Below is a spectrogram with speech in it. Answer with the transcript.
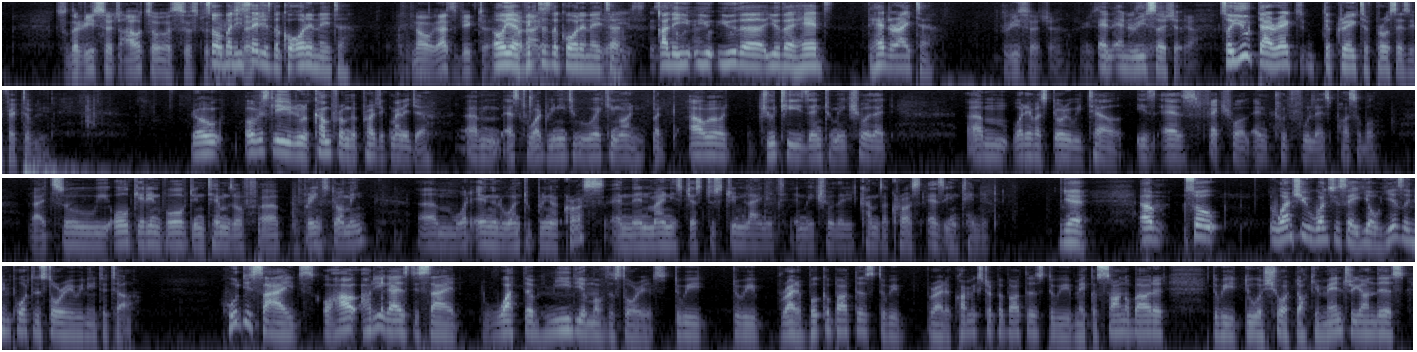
So the research I also assist with. So, the but he said he's the coordinator. No, that's Victor. Oh yeah, Xolani. Victor's the coordinator. Yeah. Yes, this is Kali, you, Xolani. you you the you the head head writer researcher. research- and and researcher. Yeah. So you direct the creative process effectively. No, obviously it will come from the project manager um, as to what we need to be working on. But our duty is then to make sure that um, whatever story we tell is as factual and truthful as possible, right? So we all get involved in terms of uh, brainstorming, um, what angle we want to bring across, and then mine is just to streamline it and make sure that it comes across as intended. Yeah. Um, so once you once you say, "Yo, here's an important story we need to tell," who decides, or how how do you guys decide what the medium of the story is? Do we do we write a book about this? Do we write a comic strip about this? Do we make a song about it? Do we do a short documentary on this?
